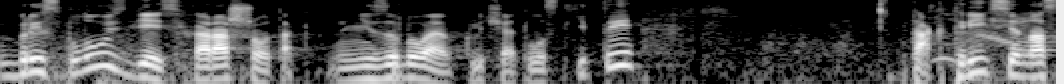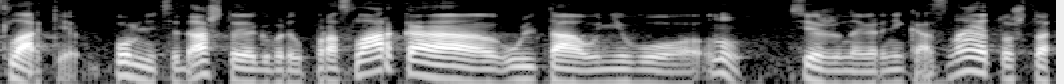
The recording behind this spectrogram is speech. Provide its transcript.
Бристлу здесь хорошо, так, не забываем включать ласт-хиты. Так, Трикси на Сларке. Помните, да, что я говорил про Сларка? Ульта у него, ну, все же наверняка знают, то, что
